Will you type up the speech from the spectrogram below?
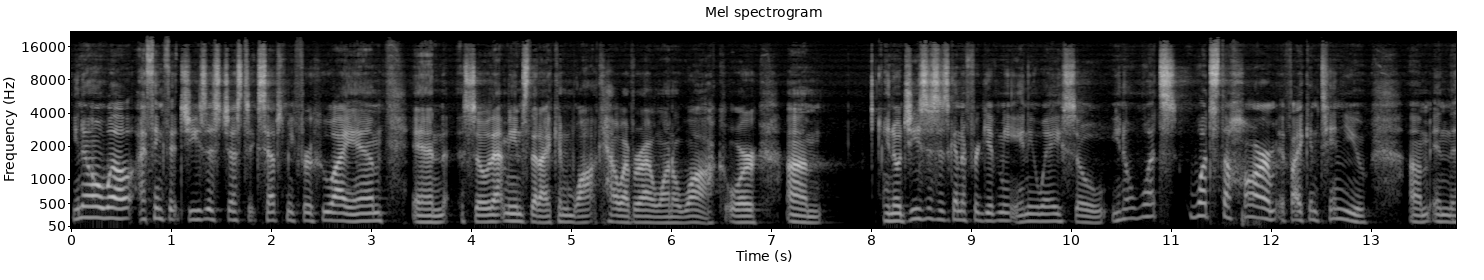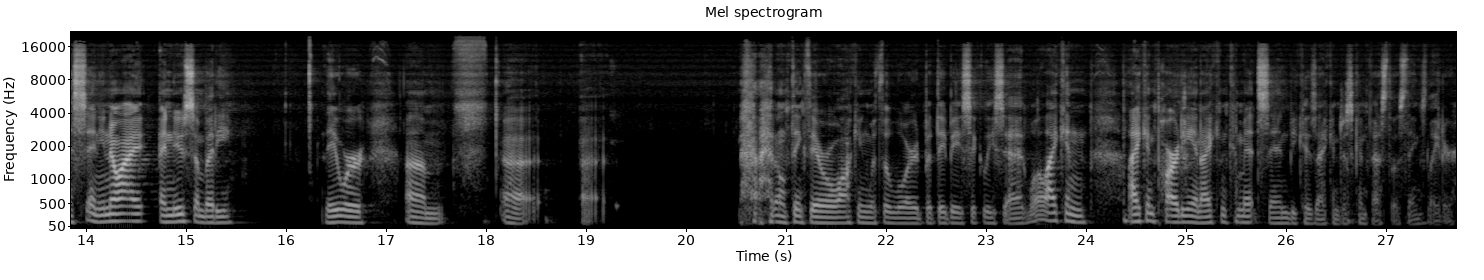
you know, well, I think that Jesus just accepts me for who I am, and so that means that I can walk however I want to walk. Or, um, you know jesus is going to forgive me anyway so you know what's what's the harm if i continue um, in this sin you know I, I knew somebody they were um, uh, uh, I don't think they were walking with the Lord, but they basically said, "Well, I can, I can party and I can commit sin because I can just confess those things later."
